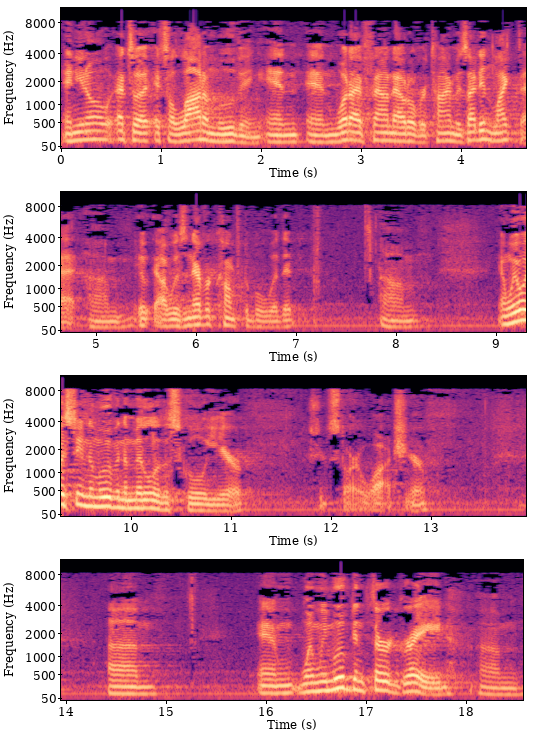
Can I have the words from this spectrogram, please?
And you know, it's a, it's a lot of moving. And, and what I've found out over time is I didn't like that. Um, it, I was never comfortable with it. Um, and we always seem to move in the middle of the school year. Should start a watch here. Um, and when we moved in third grade, um,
